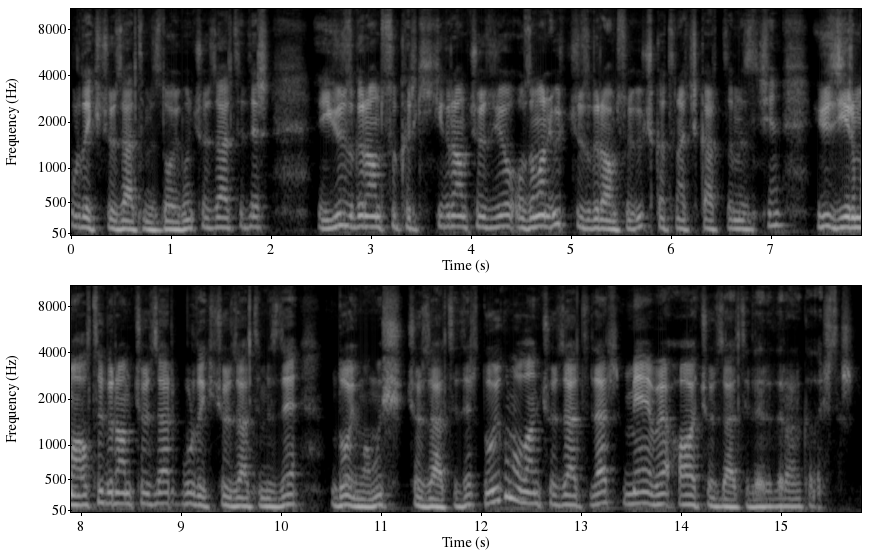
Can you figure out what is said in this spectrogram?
Buradaki çözeltimiz doygun çözeltidir. E, 100 gram su 42 gram çözüyor. O zaman 300 gram su 3 katına çıkarttığımız için 126 gram çözer. Buradaki çözeltimiz de doymamış çözeltidir. Doygun olan çözeltiler M ve A çözeltileridir arkadaşlar.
